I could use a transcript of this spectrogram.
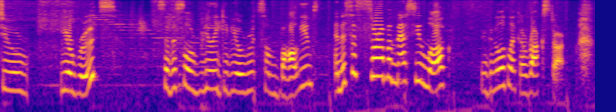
to your roots. So this will really give your roots some volume. And this is sort of a messy look. You're gonna look like a rock star.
